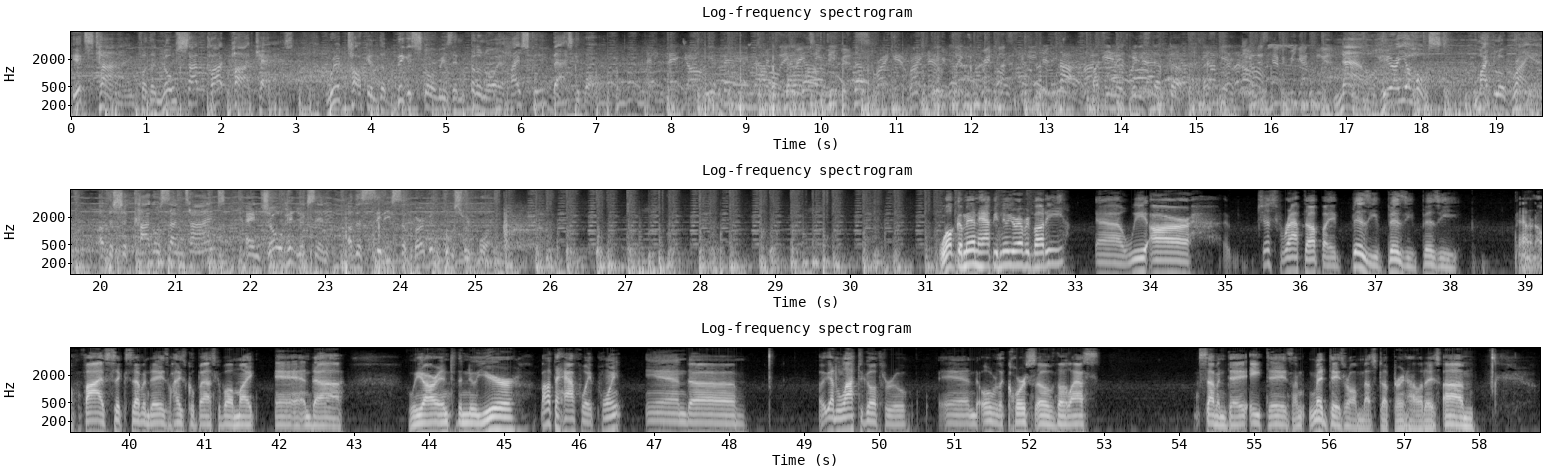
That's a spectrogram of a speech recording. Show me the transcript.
It's time for the No Shot Clock Podcast. We're talking the biggest stories in Illinois high school basketball. My teammates really stepped up. Now, here are your hosts, Michael O'Brien of the Chicago Sun-Times and Joe Henricksen of the City Suburban Hoops Report. Welcome in. Happy New Year, everybody. Uh, we are just wrapped up a busy, busy, busy, I don't know, five, six, seven days of high school basketball, Mike. And, uh, we are into the new year, about the halfway point, and, uh, we got a lot to go through. And over the course of the last seven day, eight days, I'm, my days are all messed up during holidays. Um,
